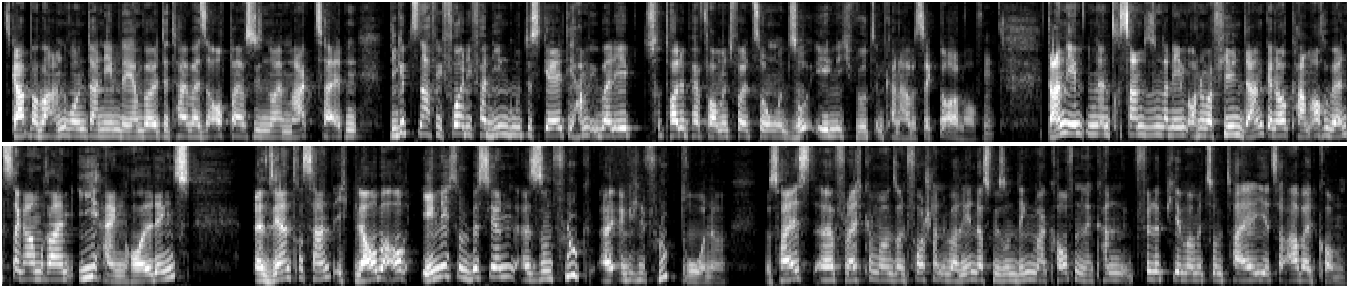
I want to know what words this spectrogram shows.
Es gab aber andere Unternehmen, die haben wir heute teilweise auch bei aus diesen neuen Marktzeiten. Die gibt es nach wie vor, die verdienen gutes Geld, die haben überlebt, tolle Performance vollzogen und so ähnlich wird es im Cannabis-Sektor auch laufen. Dann eben ein interessantes Unternehmen, auch nochmal vielen Dank, genau, kam auch über Instagram rein, eHang Holdings. Äh, sehr interessant. Ich glaube auch ähnlich so ein bisschen, also so ein Flug, äh, eigentlich eine Flugdrohne. Das heißt, äh, vielleicht können wir unseren Vorstand überreden, dass wir so ein Ding mal kaufen, dann kann Philipp hier mal mit so einem Teil hier zur Arbeit kommen.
